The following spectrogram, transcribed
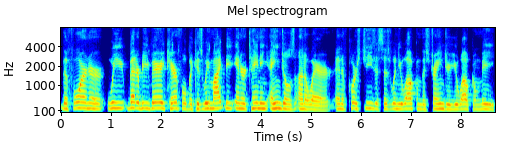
the foreigner, we better be very careful because we might be entertaining angels unaware. And of course, Jesus says, when you welcome the stranger, you welcome me.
